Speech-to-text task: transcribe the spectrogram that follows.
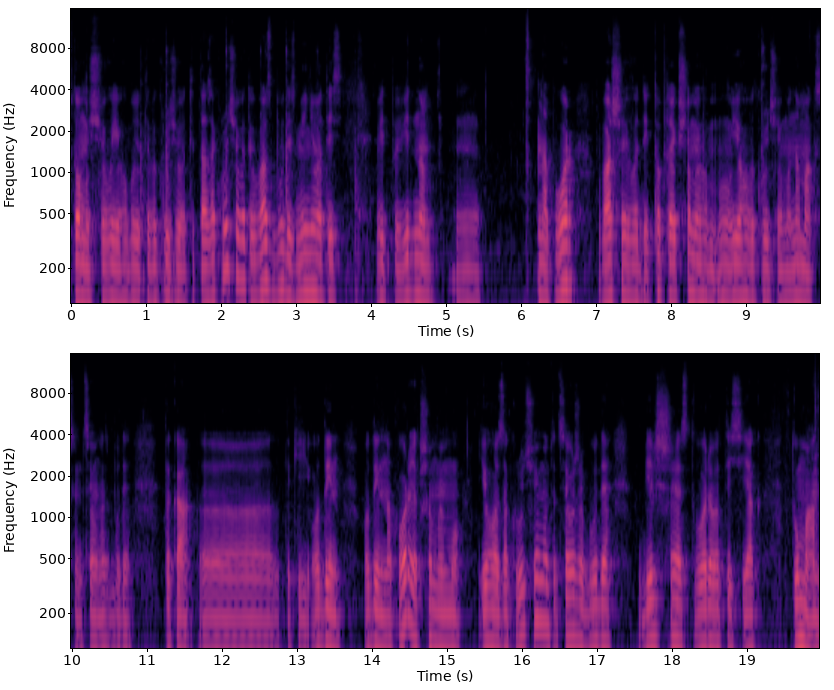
тому, що ви його будете викручувати та закручувати, у вас буде змінюватись відповідно напор вашої води. Тобто, якщо ми його, викручуємо на максимум, це у нас буде така, е, такий один, один напор. Якщо ми його закручуємо, то це вже буде більше створюватись як туман.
